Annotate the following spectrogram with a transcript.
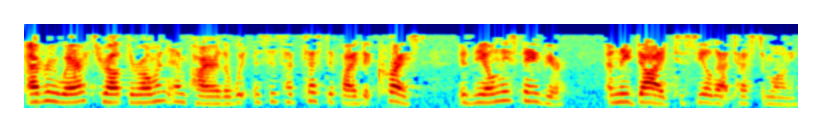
Everywhere throughout the Roman Empire, the witnesses have testified that Christ is the only Savior, and they died to seal that testimony.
